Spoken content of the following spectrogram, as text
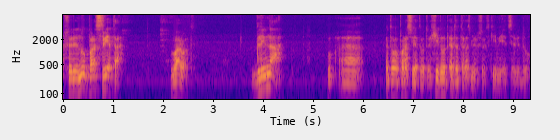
ширину просвета ворот. Длина этого просвета, вот, очевидно, вот этот размер все-таки имеется в виду,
